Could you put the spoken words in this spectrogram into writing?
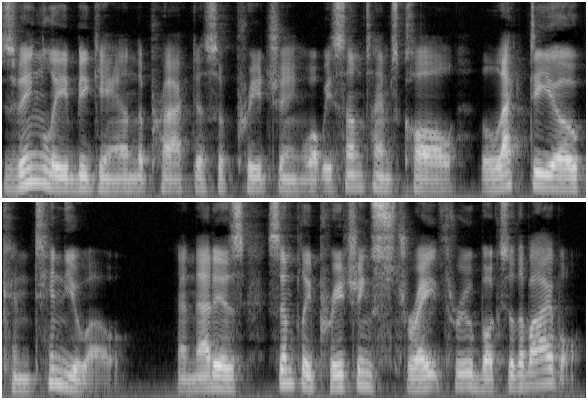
Zwingli began the practice of preaching what we sometimes call lectio continuo, and that is simply preaching straight through books of the Bible.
